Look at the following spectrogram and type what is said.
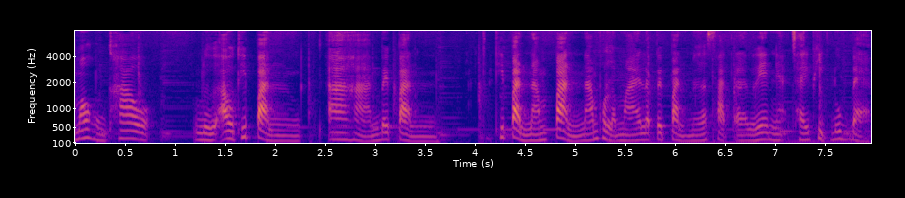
หม้อหุงข้าวหรือเอาที่ปั่นอาหารไปปั่น ที่ปั่นน้ำปั่นน้ำผลไม้แล้วไปปั่นเนื้อสัตว์อะไรประเภทนี้ใช้ผิดรูปแบบ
